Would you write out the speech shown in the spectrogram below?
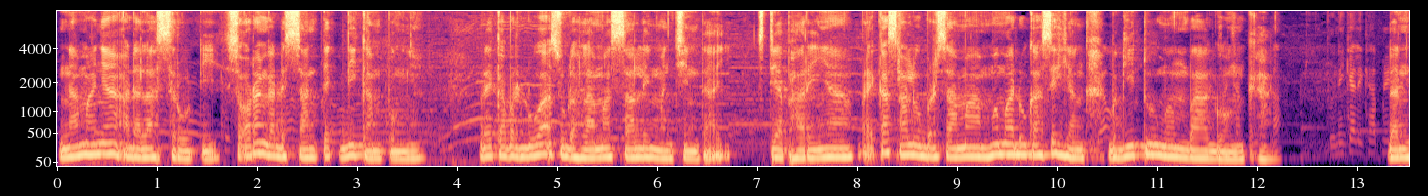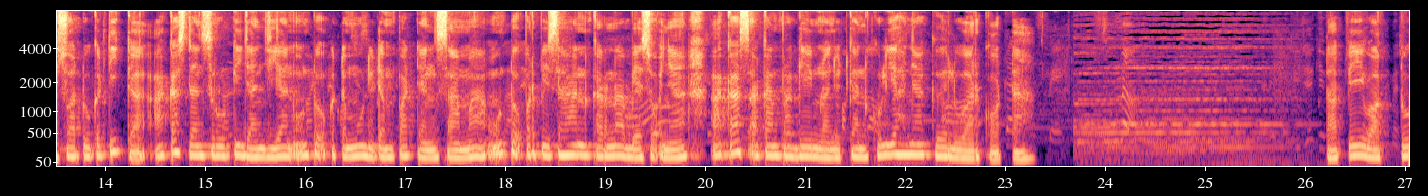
Namanya adalah Seruti, seorang gadis cantik di kampungnya. Mereka berdua sudah lama saling mencintai. Setiap harinya mereka selalu bersama memadu kasih yang begitu membagongkan. Dan suatu ketika, Akas dan Seruti janjian untuk ketemu di tempat yang sama untuk perpisahan karena besoknya Akas akan pergi melanjutkan kuliahnya ke luar kota. Tapi waktu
